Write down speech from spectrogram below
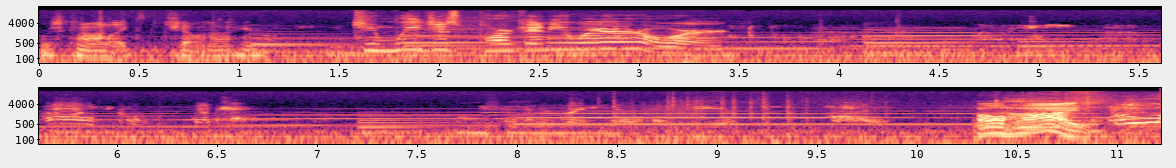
We're just kind of like chilling out here. Can we just park anywhere or? Oh, cool. Okay. This is right here. I see you. Hi. Oh hi. Hello!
